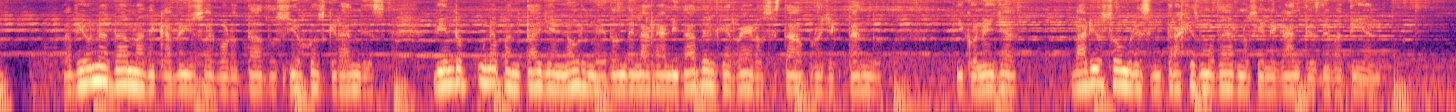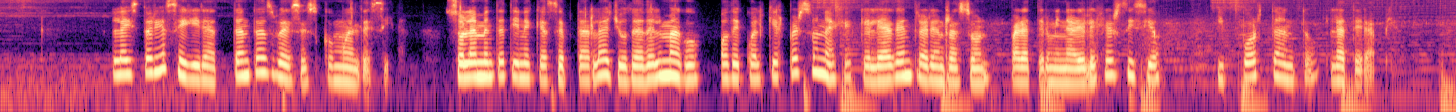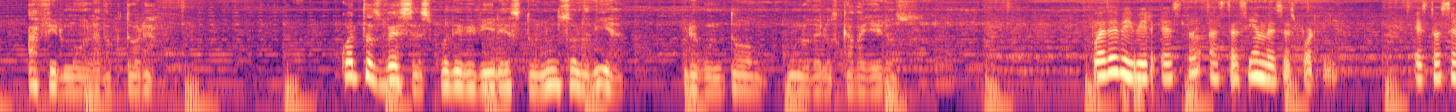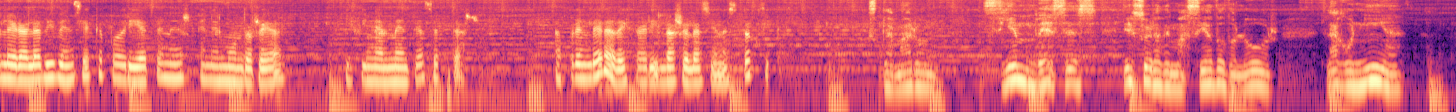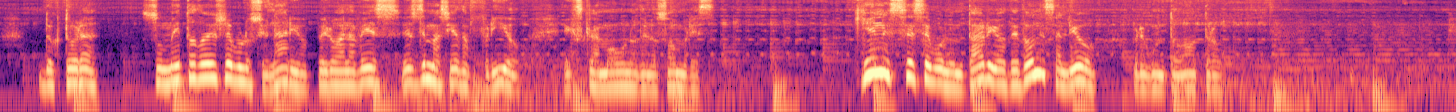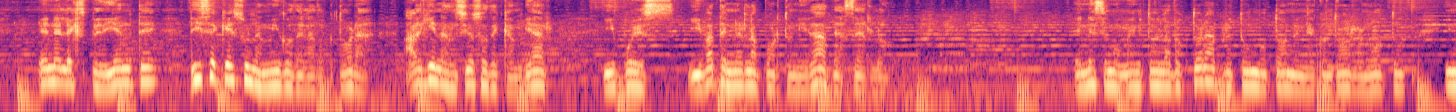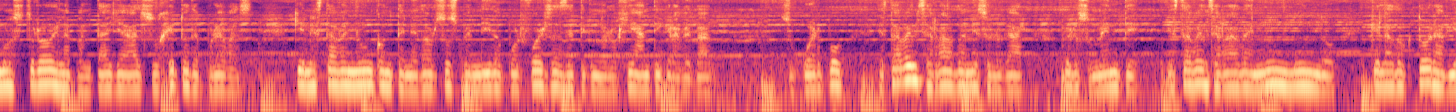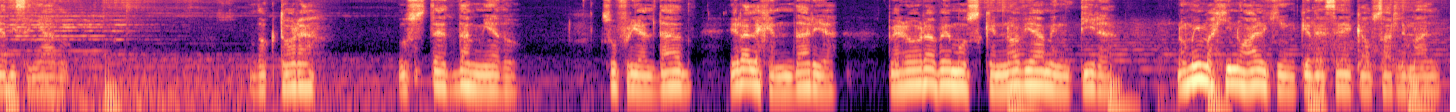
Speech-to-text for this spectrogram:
Había una dama de cabellos alborotados y ojos grandes, viendo una pantalla enorme donde la realidad del guerrero se estaba proyectando, y con ella varios hombres en trajes modernos y elegantes debatían. La historia seguirá tantas veces como él decida. Solamente tiene que aceptar la ayuda del mago o de cualquier personaje que le haga entrar en razón para terminar el ejercicio y por tanto la terapia. Afirmó la doctora. ¿Cuántas veces puede vivir esto en un solo día? preguntó uno de los caballeros. Puede vivir esto hasta 100 veces por día. Esto acelera la vivencia que podría tener en el mundo real y finalmente aceptar aprender a dejar ir las relaciones tóxicas. Exclamaron, cien veces, eso era demasiado dolor, la agonía. Doctora, su método es revolucionario, pero a la vez es demasiado frío, exclamó uno de los hombres. ¿Quién es ese voluntario? ¿De dónde salió? Preguntó otro. En el expediente dice que es un amigo de la doctora, alguien ansioso de cambiar, y pues iba a tener la oportunidad de hacerlo. En ese momento la doctora apretó un botón en el control remoto y mostró en la pantalla al sujeto de pruebas, quien estaba en un contenedor suspendido por fuerzas de tecnología antigravedad. Su cuerpo estaba encerrado en ese lugar, pero su mente estaba encerrada en un mundo que la doctora había diseñado. Doctora, usted da miedo, su frialdad era legendaria, pero ahora vemos que no había mentira. No me imagino a alguien que desee causarle mal.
